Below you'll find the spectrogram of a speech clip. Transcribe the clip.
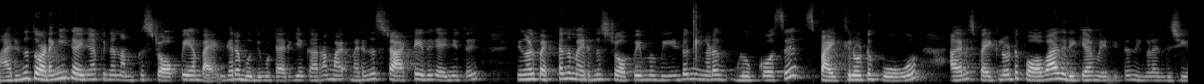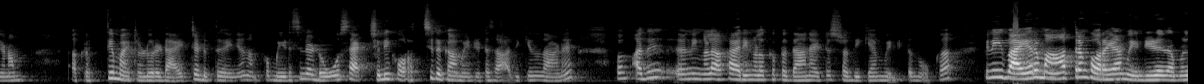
മരുന്ന് തുടങ്ങിക്കഴിഞ്ഞാൽ പിന്നെ നമുക്ക് സ്റ്റോപ്പ് ചെയ്യാൻ ഭയങ്കര ബുദ്ധിമുട്ടായിരിക്കും. കാരണം മരുന്ന് സ്റ്റാർട്ട് ചെയ്ത് കഴിഞ്ഞിട്ട് നിങ്ങൾ പെട്ടെന്ന് മരുന്ന് സ്റ്റോപ്പ് ചെയ്യുമ്പോൾ വീണ്ടും നിങ്ങളുടെ ഗ്ലൂക്കോസ് സ്പൈക്കിലോട്ട് പോകും. അങ്ങനെ സ്പൈക്കിലോട്ട് പോവാതിരിക്കാൻ വേണ്ടിയിട്ട് നിങ്ങൾ എന്ത് ചെയ്യണം? കൃത്യമായിട്ടുള്ളൊരു ഡയറ്റ് എടുത്തു കഴിഞ്ഞാൽ നമുക്ക് മെഡിസിന്റെ ഡോസ് ആക്ച്വലി കുറച്ചെടുക്കാൻ വേണ്ടിയിട്ട് സാധിക്കുന്നതാണ്. അപ്പം അത് നിങ്ങൾ ആ കാര്യങ്ങളൊക്കെ പ്രധാനമായിട്ട് ശ്രദ്ധിക്കാൻ വേണ്ടിയിട്ട് നോക്കുക. പിന്നെ ഈ വയറ് മാത്രം കുറയാൻ വേണ്ടിയിട്ട് നമ്മൾ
